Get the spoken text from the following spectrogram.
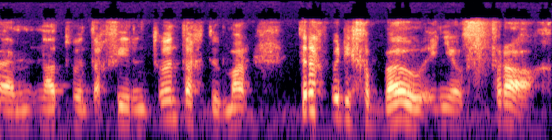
um, na 2024 toe. Maar terug by die gebou en jou vraag.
